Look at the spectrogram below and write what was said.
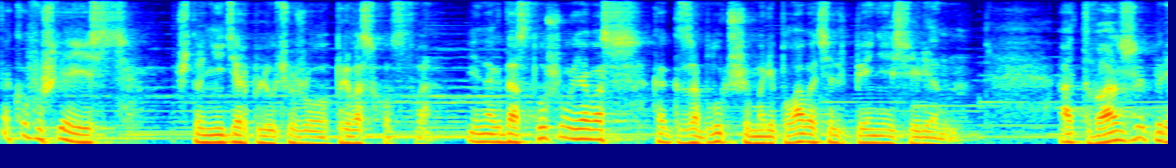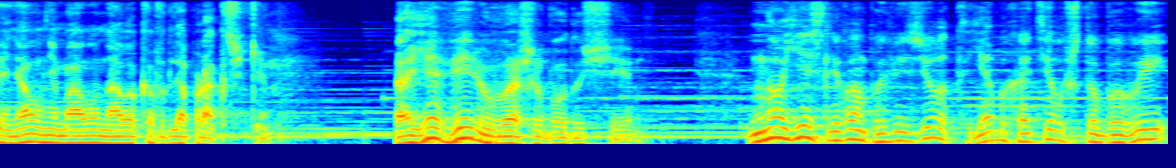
Таков уж я есть что не терплю чужого превосходства. Иногда слушал я вас, как заблудший мореплаватель пения сирен. От вас же перенял немало навыков для практики. А я верю в ваше будущее. Но если вам повезет, я бы хотел, чтобы вы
